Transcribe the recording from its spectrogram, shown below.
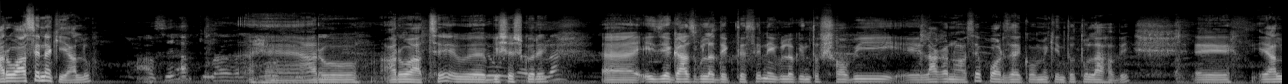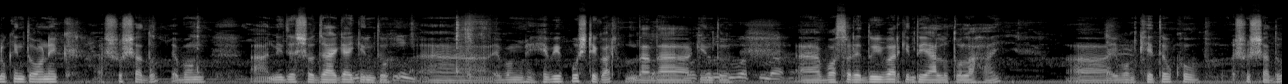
আরও আছে নাকি আলু। হ্যাঁ আরও আরও আছে। বিশেষ করে এই যে গাছগুলো দেখতেছেন, এগুলো কিন্তু সবই লাগানো আছে, পর্যায়ক্রমে কিন্তু তোলা হবে। এই আলু কিন্তু অনেক সুস্বাদু এবং নিজস্ব জায়গায় কিন্তু এবং হেভি পুষ্টিকর। দাদা কিন্তু বছরে দুইবার কিন্তু এই আলু তোলা হয় এবং খেতেও খুব সুস্বাদু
